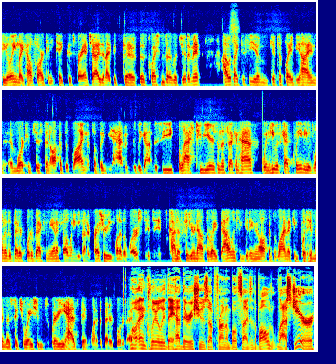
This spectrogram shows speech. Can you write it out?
ceiling, like how far can he take this franchise? And I think the, those questions are legitimate. I would like to see him get to play behind a more consistent offensive line. That's something we haven't really gotten to see the last two years in the second half. When he was kept clean, he was one of the better quarterbacks in the NFL. When he was under pressure, he was one of the worst. It's, it's kind of figuring out the right balance and getting an offensive line that can put him in those situations where he has been one of the better quarterbacks. Well, and clearly they had their issues up front on both sides of the ball last year.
